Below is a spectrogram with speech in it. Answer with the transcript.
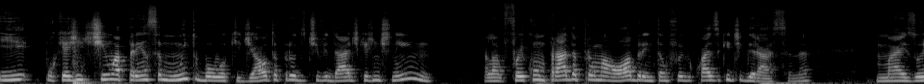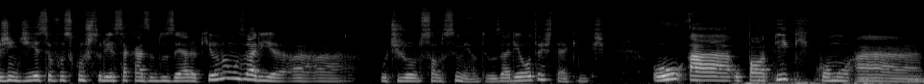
E porque a gente tinha uma prensa muito boa aqui, de alta produtividade, que a gente nem. Ela foi comprada para uma obra, então foi quase que de graça, né? Mas hoje em dia, se eu fosse construir essa casa do zero aqui, eu não usaria a, a, o tijolo solo cimento, eu usaria outras técnicas. Ou a, o pau a pique, como a,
